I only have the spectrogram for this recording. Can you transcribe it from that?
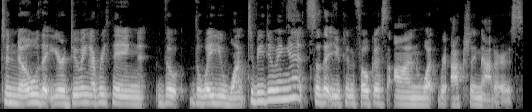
to know that you're doing everything the the way you want to be doing it so that you can focus on what actually matters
